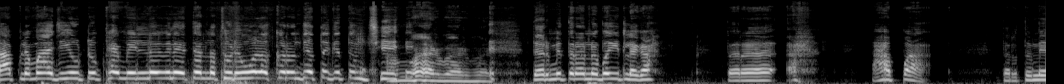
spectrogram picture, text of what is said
आपल्या माझी युट्यूब फॅमिली नवीन आहे त्यांना थोडी ओळख करून देतो की तुमची. बर बर बर. तर मित्रांनो बघितलं का? तर अह, आपा. तर तुम्ही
